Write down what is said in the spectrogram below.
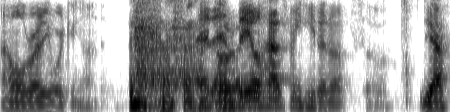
I'm already working on it, and, and right. Dale has me heated up. So Yeah.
